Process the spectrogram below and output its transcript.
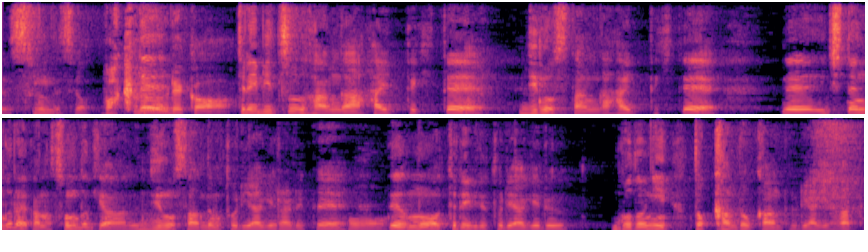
れするんですよ。バカ売れか。テレビ通販が入ってきてディノスさんが入ってきてで1年ぐらいかな。その時はディノスさんでも取り上げられてでもうテレビで取り上げるごとにドッカンドッカンと売り上げが上がって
